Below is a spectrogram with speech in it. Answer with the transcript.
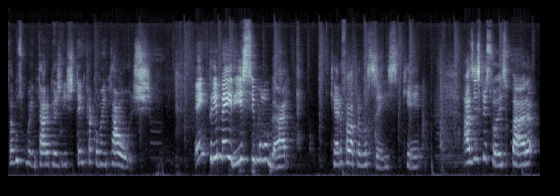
Vamos comentar o que a gente tem para comentar hoje. Em primeiríssimo lugar, quero falar para vocês que as inscrições para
